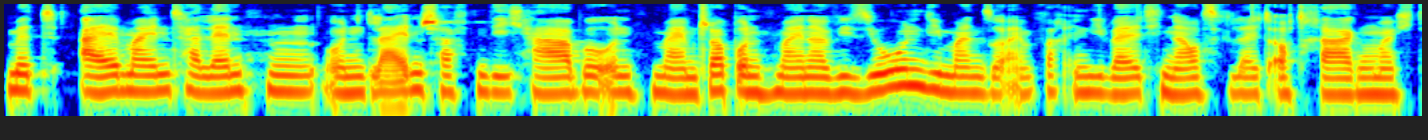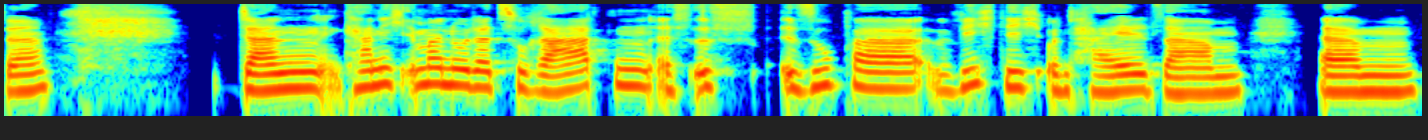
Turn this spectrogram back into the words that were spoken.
mit all meinen Talenten und Leidenschaften, die ich habe und meinem Job und meiner Vision, die man so einfach in die Welt hinaus vielleicht auch tragen möchte dann kann ich immer nur dazu raten, es ist super wichtig und heilsam, ähm,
